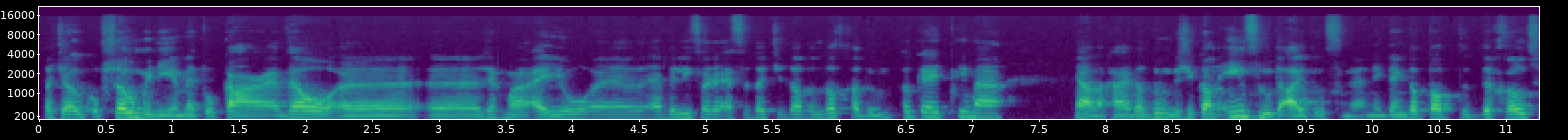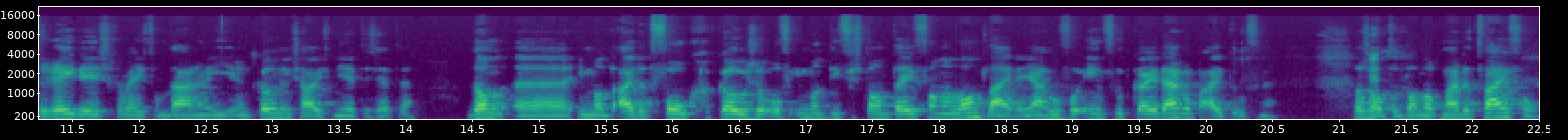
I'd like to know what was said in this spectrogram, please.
Dat je ook op zo'n manier met elkaar wel, uh, uh, zeg maar, hey joh, hebben liever even dat je dat en dat gaat doen. Oké, prima. Ja, dan ga je dat doen. Dus je kan invloed uitoefenen. En ik denk dat dat de, grootste reden is geweest om daar een, een koningshuis neer te zetten. Dan iemand uit het volk gekozen of iemand die verstand heeft van een landleider. Ja, hoeveel invloed kan je daarop uitoefenen? Dat is altijd dan nog maar de twijfel.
